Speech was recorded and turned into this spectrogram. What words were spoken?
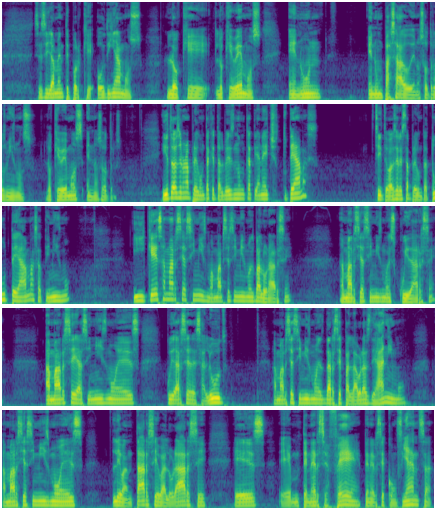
sencillamente porque odiamos lo que, lo que vemos en un, en un pasado de nosotros mismos, lo que vemos en nosotros. Y yo te voy a hacer una pregunta que tal vez nunca te han hecho. ¿Tú te amas? Sí, te voy a hacer esta pregunta. ¿Tú te amas a ti mismo? ¿Y qué es amarse a sí mismo? Amarse a sí mismo es valorarse. Amarse a sí mismo es cuidarse. Amarse a sí mismo es cuidarse de salud. Amarse a sí mismo es darse palabras de ánimo. Amarse a sí mismo es levantarse, valorarse, es em, tenerse fe, tenerse confianza.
